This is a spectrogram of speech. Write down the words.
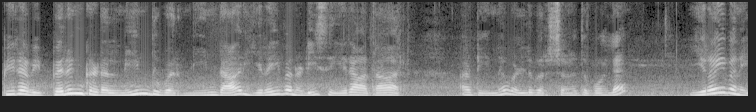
பிறவி பெருங்கடல் நீந்துவர் நீந்தார் இறைவனடி சேராதார் அப்படின்னு வள்ளுவர் சொன்னது போல இறைவனை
